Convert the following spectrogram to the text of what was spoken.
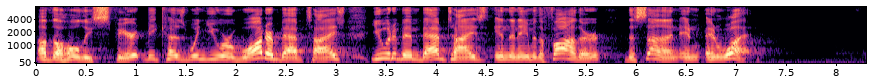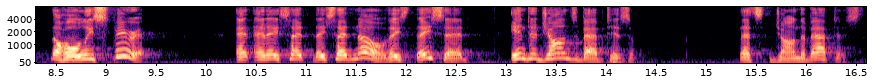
of the Holy Spirit because when you were water baptized, you would have been baptized in the name of the Father, the Son, and, and what? The Holy Spirit. And, and they, said, they said no. They, they said, into John's baptism. That's John the Baptist.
